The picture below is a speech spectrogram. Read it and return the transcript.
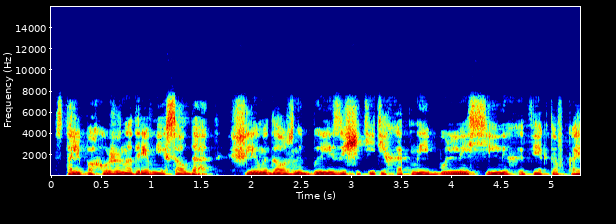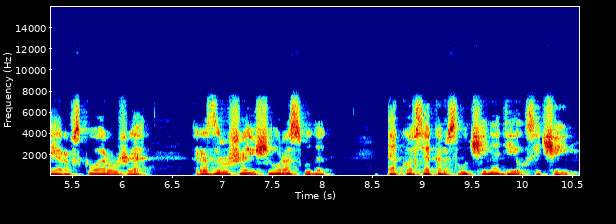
стали похожи на древних солдат. Шлемы должны были защитить их от наиболее сильных эффектов каяровского оружия, разрушающего рассудок. Так, во всяком случае, надеялся Чейн.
